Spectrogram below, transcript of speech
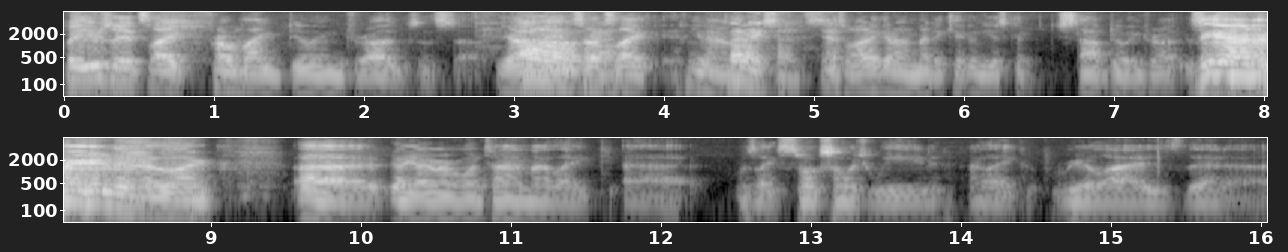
but usually it's like from like doing drugs and stuff. You know what I Oh, mean? So it's like you know That makes sense. Yeah, so why to get on medication? You just can stop doing drugs. You know what I mean? And like, uh, like, I remember one time I like uh, was like smoked so much weed, I like realized that uh,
